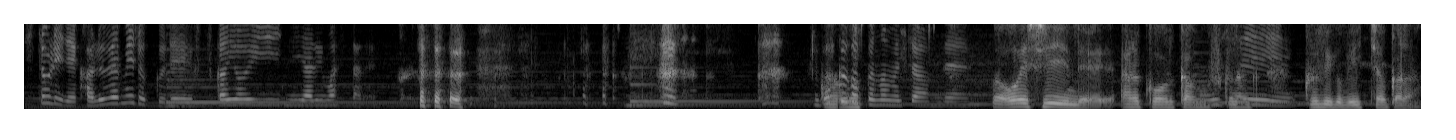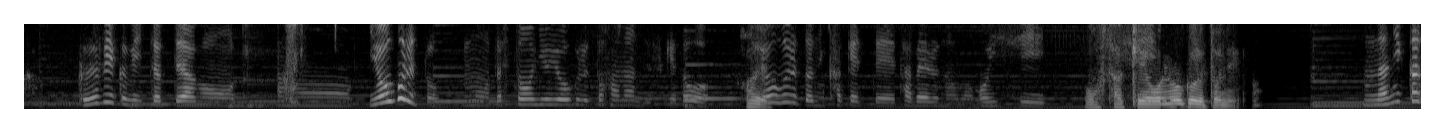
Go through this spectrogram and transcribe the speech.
一人でカルアミルクで二日酔いになりましたね ごくごく飲めちゃうんでまあ美味しいんで、アルコール感も少ないグビグビいっちゃうから。グビグビいっちゃってあのあのヨーグルトもう私豆乳ヨーグルト派なんですけど、はい。ヨーグルトにかけて食べるのも美味しいお酒をヨーグルトに。何かっ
